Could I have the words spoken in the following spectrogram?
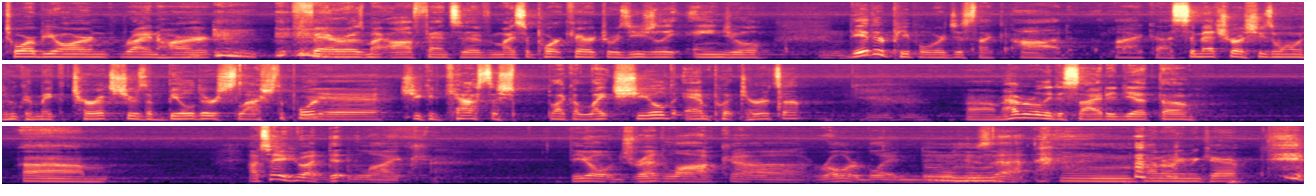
Torbjorn, Reinhardt, Pharah's my offensive. My support character was usually Angel. The other people were just like odd. Like uh, Symmetra, she's the one who could make turrets. She was a builder slash support. Yeah. She could cast a, like a light shield and put turrets up. Um, haven't really decided yet though. i'll tell you who i didn't like the old dreadlock uh, rollerblading dude Mm-hmm. who's that Mm, I don't even care.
